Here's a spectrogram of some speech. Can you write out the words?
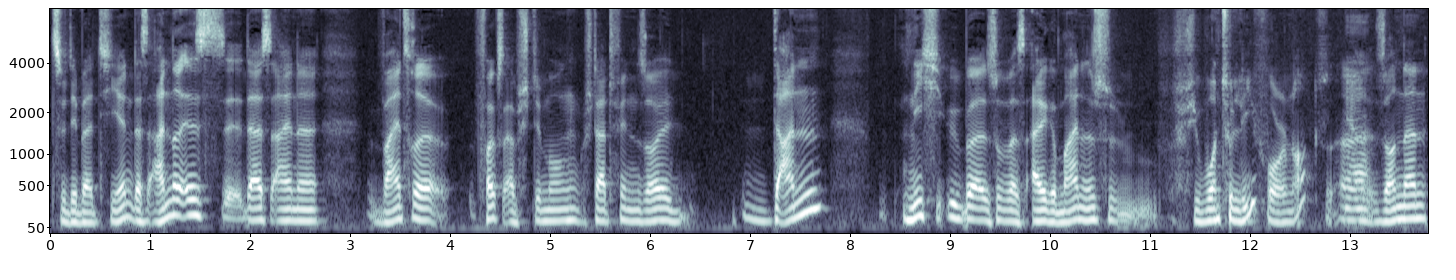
zu debattieren. Das andere ist, dass eine weitere Volksabstimmung stattfinden soll, dann nicht über sowas Allgemeines, you want to leave or not, Ja. äh, sondern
